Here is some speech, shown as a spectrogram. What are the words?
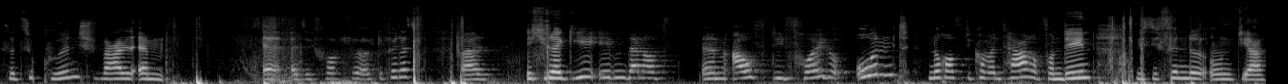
das wird zu cringe, weil, ähm, äh, also ich hoffe, euch gefällt das, weil ich reagiere eben dann auf, ähm, auf die Folge und noch auf die Kommentare von denen, wie ich sie finde. Und ja,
